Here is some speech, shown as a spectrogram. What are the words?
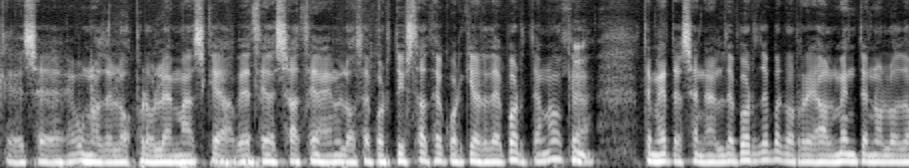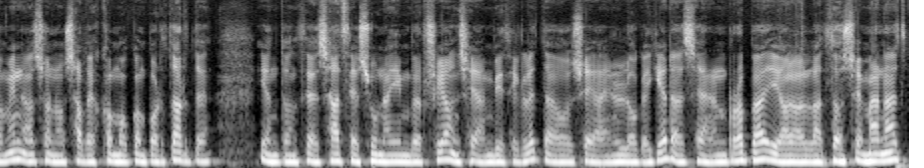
Que es eh, uno de los problemas que a veces hacen los deportistas de cualquier deporte, ¿no? Que Mm. te metes en el deporte pero realmente no lo dominas o no sabes cómo comportarte y entonces haces una inversión, sea en bicicleta o sea en lo que quieras, sea en ropa y a las dos semanas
